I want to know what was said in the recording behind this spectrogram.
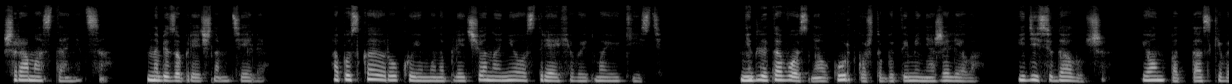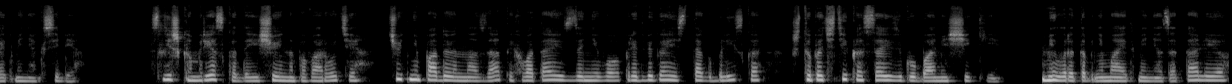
Шрам останется. На безупречном теле. Опускаю руку ему на плечо, но не устряхивает мою кисть. «Не для того снял куртку, чтобы ты меня жалела. Иди сюда лучше и он подтаскивает меня к себе. Слишком резко, да еще и на повороте, чуть не падаю назад и хватаюсь за него, придвигаясь так близко, что почти касаюсь губами щеки. Милред обнимает меня за талию,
